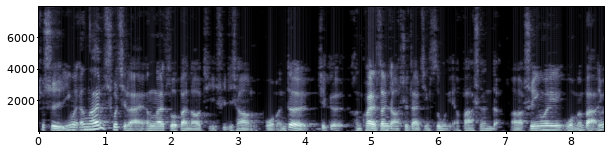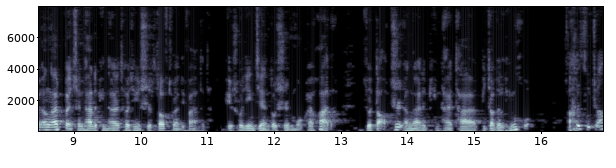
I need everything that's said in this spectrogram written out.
就是因为 NI 说起来，NI 做半导体，实际上我们的这个很快的增长是在近四五年发生的啊，是因为我们把因为 NI 本身它的平台的特性是 software defined 的，比如说硬件都是模块化的，就导致 NI 的平台它比较的灵活。可组装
